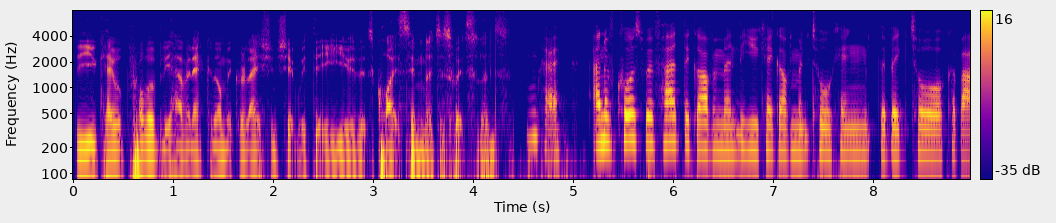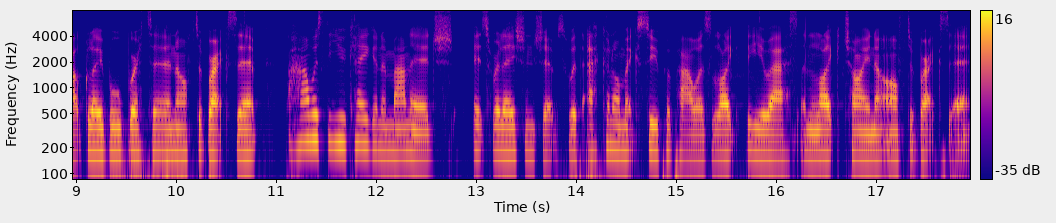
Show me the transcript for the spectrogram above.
The UK will probably have an economic relationship with the EU that's quite similar to Switzerland's. Okay. And of course, we've heard the government, the UK government, talking the big talk about global Britain after Brexit how is the UK going to manage its relationships with economic superpowers like the US and like China after Brexit?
